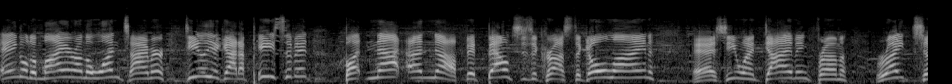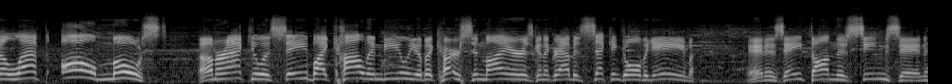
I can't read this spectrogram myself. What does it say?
Angle to Meyer on the one-timer. Delia got a piece of it, but not enough. It bounces across the goal line as he went diving from right to left, almost a miraculous save by Colin Delia, but Carson Meyer is going to grab his second goal of the game and his eighth on the season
